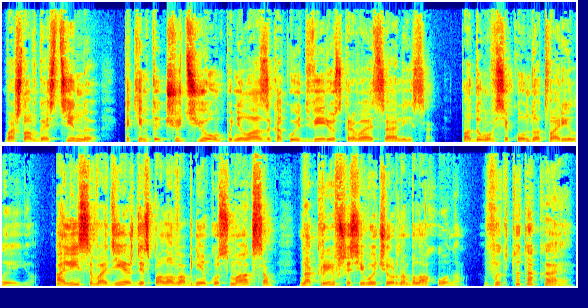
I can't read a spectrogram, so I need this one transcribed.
вошла в гостиную, каким-то чутьем поняла, за какой дверью скрывается Алиса. Подумав секунду, отворила ее. Алиса в одежде спала в обнимку с Максом, накрывшись его черным балахоном. «Вы кто такая?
